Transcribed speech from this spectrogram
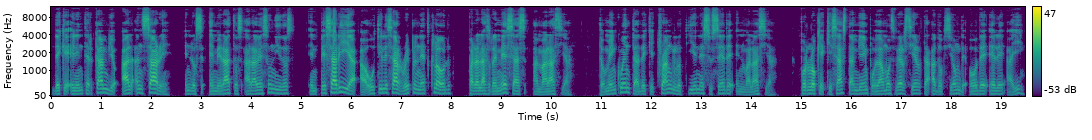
de que el intercambio Al-Ansari en los Emiratos Árabes Unidos empezaría a utilizar RippleNet Cloud para las remesas a Malasia. Tome en cuenta de que Tranglo tiene su sede en Malasia, por lo que quizás también podamos ver cierta adopción de ODL ahí.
